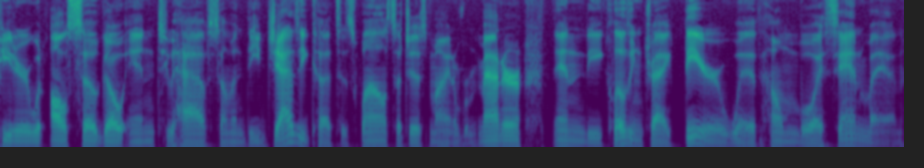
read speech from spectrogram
Peter would also go in to have some of the jazzy cuts as well, such as Mind Over Matter and the closing track Dear with Homeboy Sandman,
